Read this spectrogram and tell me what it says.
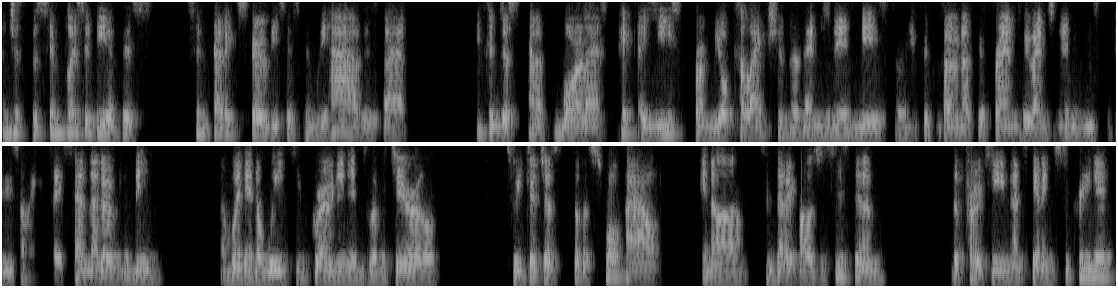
And just the simplicity of this synthetic SCOBY system we have is that you can just kind of more or less pick a yeast from your collection of engineered yeast, or you could phone up your friend who engineered a yeast to do something and say, send that over to me. And within a week, you've grown it into a material. So we could just sort of swap out in our synthetic biology system the protein that's getting secreted.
